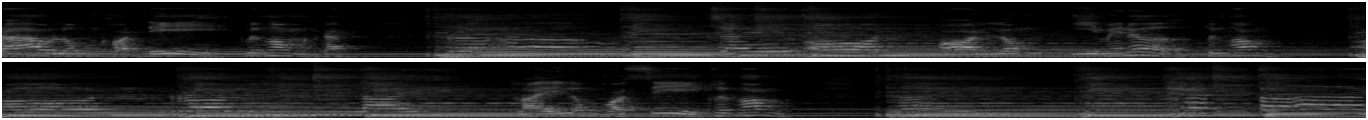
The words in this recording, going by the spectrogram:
ร้าวลงคอร์ดดีครึ่งห้องเหมือนกันร้าวใจอ่อนอ่อนลง E minor ครึ่งห้อง อ่อนร้อนไหลไหลลงคอร์ด C ครึ่งห้องไหลแทบตาย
